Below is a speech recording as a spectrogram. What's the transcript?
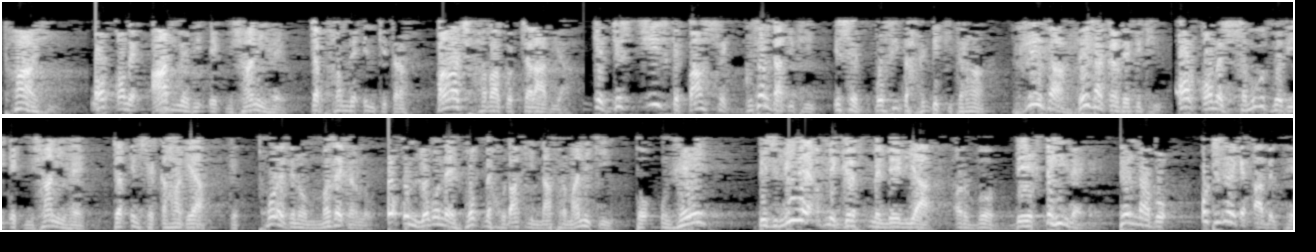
تھا ہی۔ اور قوم آگ میں بھی ایک نشانی ہے، جب ہم نے ان کی طرف پانچ ہوا کو چلا دیا کہ جس چیز کے پاس سے گزر جاتی تھی، اسے بوسیدہ ہڈی کی طرح ریزا ریزا کر دیتی تھی۔ اور قوم سمود میں بھی ایک نشانی ہے، جب ان سے کہا گیا کہ تھوڑے دنوں مزے کر لو۔ تو ان لوگوں نے حکم خدا کی نافرمانی کی، تو انہیں بجلی نے اپنی گرفت میں لے لیا اور وہ دیکھتے ہی رہ گئے۔ پھر نہ وہ اٹھنے کے قابل تھے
